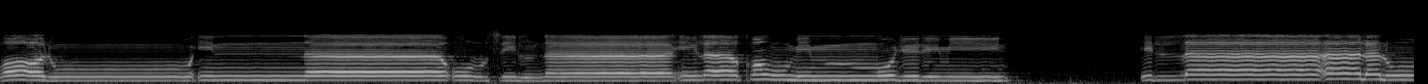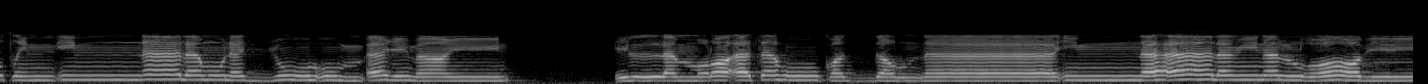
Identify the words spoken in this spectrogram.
قَالُوا إِنَّا أُرْسِلْنَا إِلَى قَوْمٍ مُجْرِمِينَ إِلَّا آلَ لُوطٍ إِنَّا لَمُنَجُّوهُمْ أَجْمَعِينَ إِلَّا امْرَأَتَهُ قَدَّرْنَا إِنَّهَا لَمِنَ الْغَابِرِينَ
